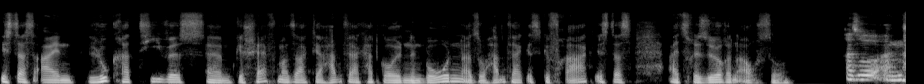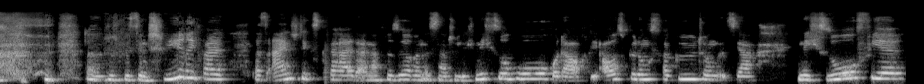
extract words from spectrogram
ist das ein lukratives ähm, Geschäft? Man sagt ja, Handwerk hat goldenen Boden, also Handwerk ist gefragt. Ist das als Friseurin auch so? Also ähm, das ist ein bisschen schwierig, weil das Einstiegsgehalt einer Friseurin ist natürlich nicht so hoch oder auch die Ausbildungsvergütung ist ja nicht so viel.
